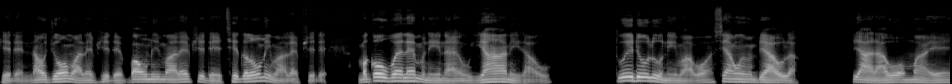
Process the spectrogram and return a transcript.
ဖြစ်တယ်နောက်ကျောမှာလည်းဖြစ်တယ်ပေါင်တွေမှာလည်းဖြစ်တယ်ခြေသလုံးတွေမှာလည်းဖြစ်တယ်မကုတ်ပဲလည်းမနေနိုင်ဘူးရားနေတာ哦သွေးတိုးလို့နေမှာပေါ့ဆရာဝန်မပြဘူးလားပြတာပေါ့အမရဲ့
